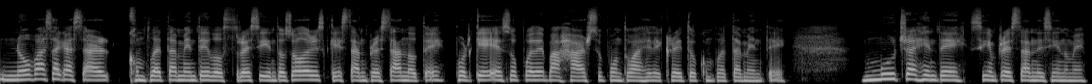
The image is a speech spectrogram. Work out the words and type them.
no vas a gastar completamente los 300 dólares que están prestándote porque eso puede bajar su puntuaje de crédito completamente. Mucha gente siempre están diciéndome,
